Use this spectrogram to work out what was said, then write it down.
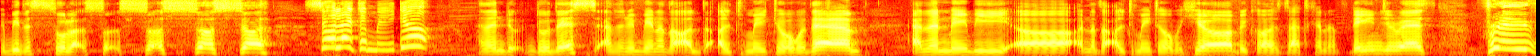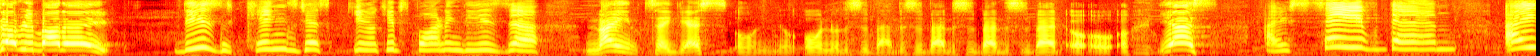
Maybe the solar, so, so, so, so, solar tomato. And then do, do this, and then maybe another ultimatum over there and then maybe uh, another ultimate over here because that's kind of dangerous. Freeze everybody! These kings just, you know, keep spawning these uh, knights, I guess. Oh no, oh no, this is bad, this is bad, this is bad, this is bad. Oh, oh, oh. Yes! I saved them! I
